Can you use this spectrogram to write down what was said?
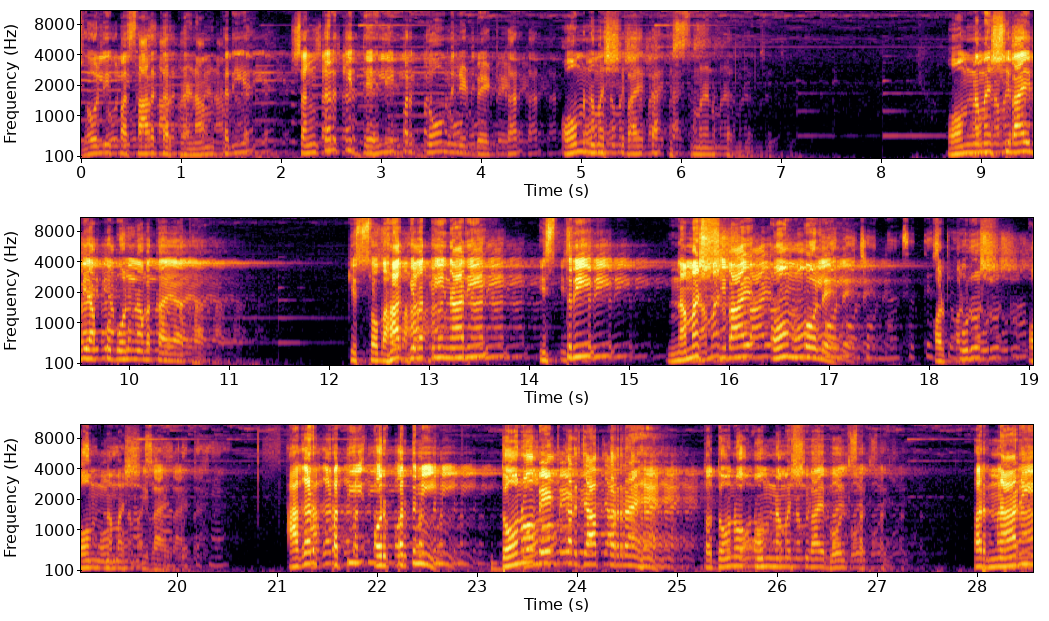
झोली पसार कर प्रणाम करिए। शंकर की देहली पर दो मिनट बैठकर ओम नमः शिवाय का स्मरण कर लीजिए। ओम नमः शिवाय भी आपको बोलना बताया था कि सौभाग्यवती नारी स्त्री नमः शिवाय ओम बोले। और पुरुष ओम नमः शिवाय। अगर पति और पत्नी दोनों बैठकर जाप कर रहे हैं तो दोनों ओम नमः शिवाय बोल सकते हैं। पर नारी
